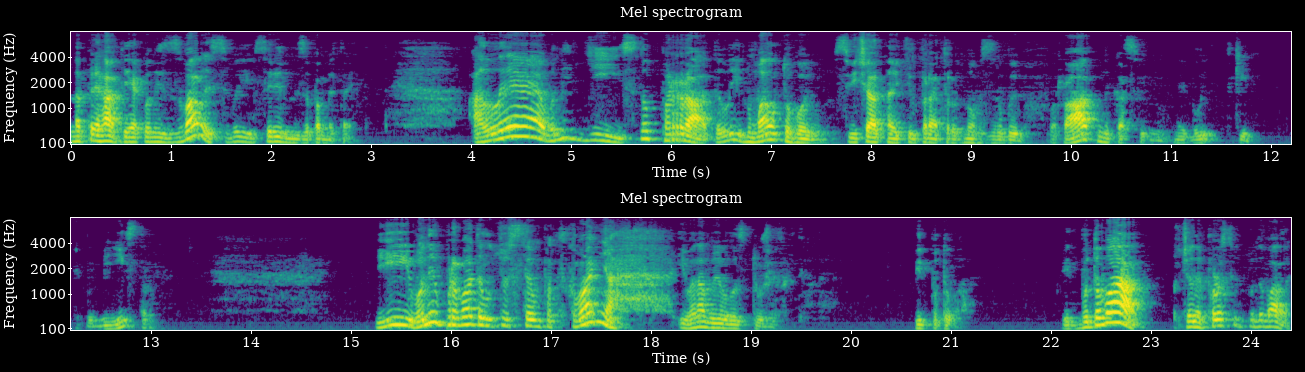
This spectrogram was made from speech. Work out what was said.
напрягати, як вони звались, ви все рівно не запам'ятаєте. Але вони дійсно порадили, ну мало того, свій час навіть імператор одного зробив радника найбли такий якби, міністр. І вони впровадили цю систему податкування, і вона виявилася дуже ефективною. Відбудували. Відбудували. Причому не просто відбудували.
